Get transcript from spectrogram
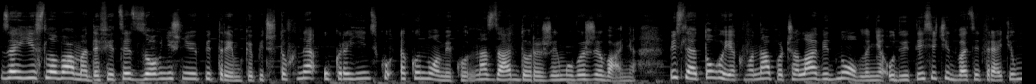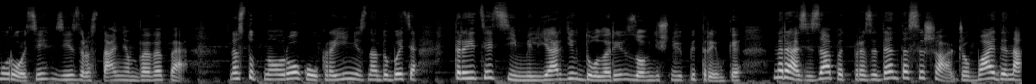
За її словами, дефіцит зовнішньої підтримки підштовхне українську економіку назад до режиму виживання після того, як вона почала відновлення у 2023 році зі зростанням ВВП. Наступного року Україні знадобиться 37 мільярдів доларів зовнішньої підтримки. Наразі запит президента США Джо Байдена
